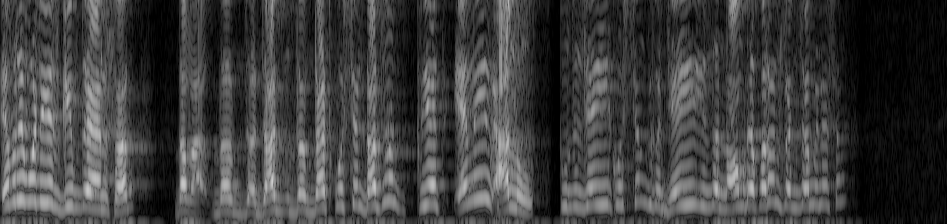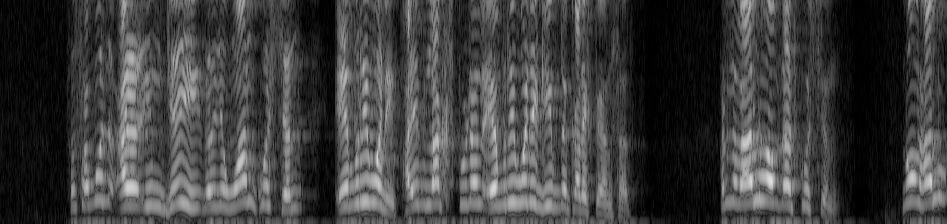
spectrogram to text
everybody is give the answer, the, the, the, the, that question does not create any value to the JEE question because JEE is the norm reference examination. So, suppose I, in JEE there is a one question everybody 5 lakh student everybody give the correct answer. What is the value of that question? No value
